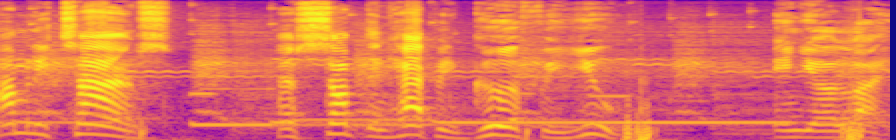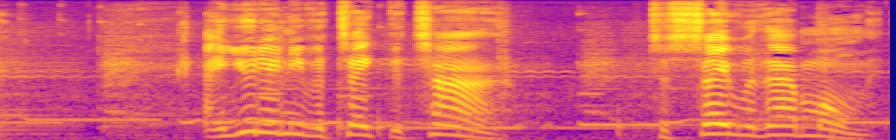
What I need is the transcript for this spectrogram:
How many times has something happened good for you in your life? And you didn't even take the time to savor that moment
